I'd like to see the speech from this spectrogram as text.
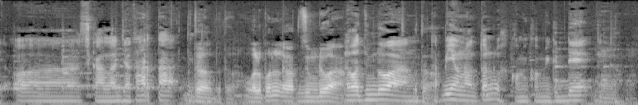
eh, skala Jakarta gitu. Betul betul. Walaupun lewat Zoom doang. lewat Zoom doang Betul. tapi yang nonton uh komik-komik gede gitu Hmm.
